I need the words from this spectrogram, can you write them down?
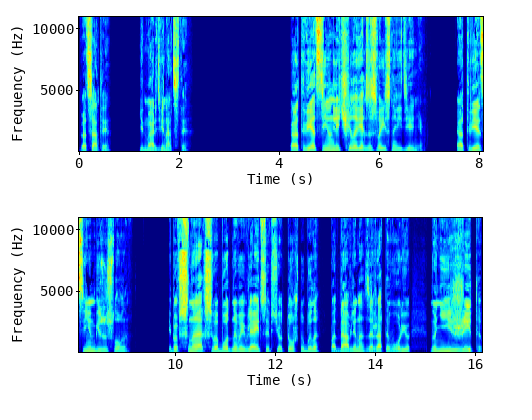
20 январь 12. Ответственен ли человек за свои сновидения? Ответственен, безусловно. Ибо в снах свободно выявляется все то, что было подавлено, зажато волею, но не изжито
